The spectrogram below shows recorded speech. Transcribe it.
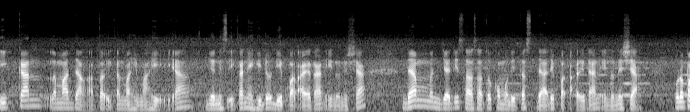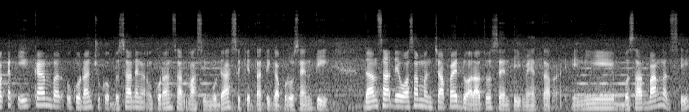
Ikan lemadang atau ikan mahi-mahi ya, jenis ikan yang hidup di perairan Indonesia dan menjadi salah satu komoditas dari perairan Indonesia merupakan ikan berukuran cukup besar dengan ukuran saat masih muda sekitar 30 cm dan saat dewasa mencapai 200 cm. Ini besar banget sih.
